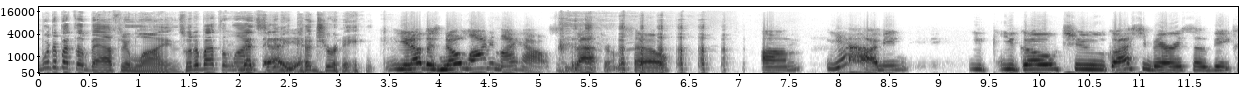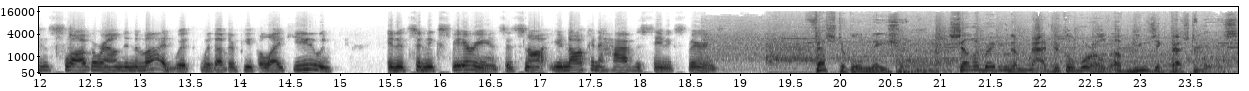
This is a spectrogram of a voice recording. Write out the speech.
What about the bathroom lines? What about the lines but, uh, to get a drink? You know, there's no line in my house for the bathroom. So, um, yeah, I mean, you you go to Glastonbury so that you can slog around in the mud with with other people like you and and it's an experience. It's not you're not going to have the same experience. Festival Nation, celebrating the magical world of music festivals.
